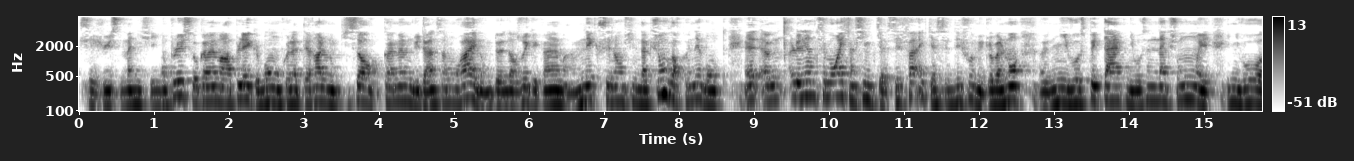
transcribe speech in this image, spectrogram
c'est juste magnifique. En plus, faut quand même rappeler que bon, Collatéral, donc qui sort quand même du Dernier Samouraï, donc de Northwick est quand même un excellent film d'action, je le reconnais, bon, euh, le Dernier Samouraï c'est un film qui a ses failles, qui a ses défauts, mais globalement, euh, niveau spectacle, niveau scène d'action et, niveau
